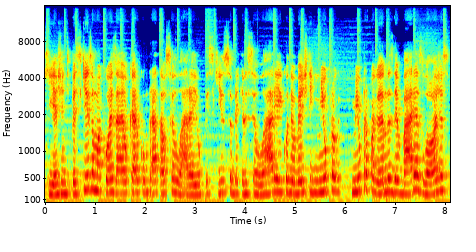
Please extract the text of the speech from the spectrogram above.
que a gente pesquisa uma coisa, ah, eu quero comprar tal celular, aí eu pesquiso sobre aquele celular, e aí quando eu vejo tem mil, mil propagandas de várias lojas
